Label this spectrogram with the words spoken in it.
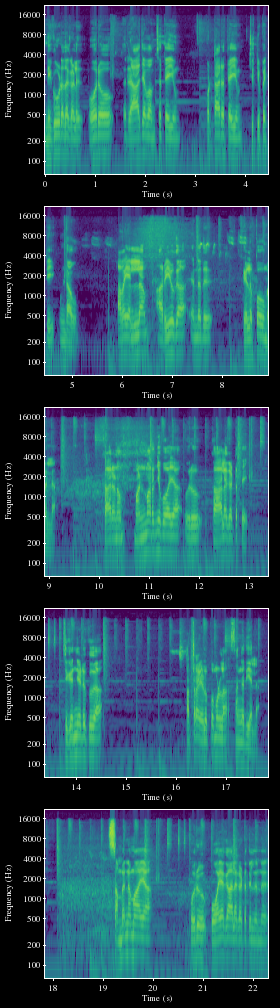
നിഗൂഢതകൾ ഓരോ രാജവംശത്തെയും കൊട്ടാരത്തെയും ചുറ്റിപ്പറ്റി ഉണ്ടാവും. അവയെല്ലാം അറിയുക എന്നത് എളുപ്പവുമല്ല. കാരണം മൺമറഞ്ഞു പോയ ഒരു കാലഘട്ടത്തെ ചികഞ്ഞെടുക്കുക അത്ര എളുപ്പമുള്ള സംഗതിയല്ല. സമ്പന്നമായ ഒരു പോയ കാലഘട്ടത്തിൽ നിന്ന്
